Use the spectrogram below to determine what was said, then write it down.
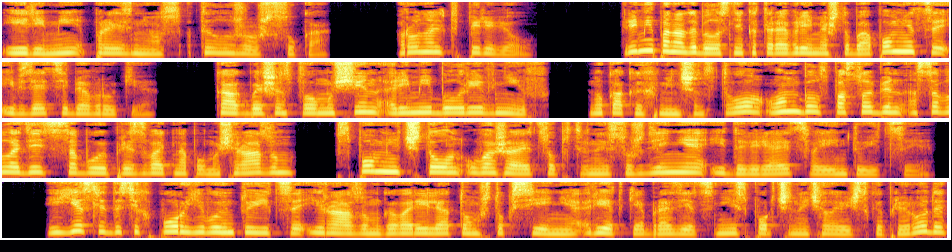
и Реми произнес «Ты лжешь, сука». Рональд перевел. Реми понадобилось некоторое время, чтобы опомниться и взять себя в руки. Как большинство мужчин, Реми был ревнив, но, как их меньшинство, он был способен совладеть с собой и призвать на помощь разум, Вспомнить, что он уважает собственные суждения и доверяет своей интуиции. И если до сих пор его интуиция и разум говорили о том, что Ксения – редкий образец неиспорченной человеческой природы,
